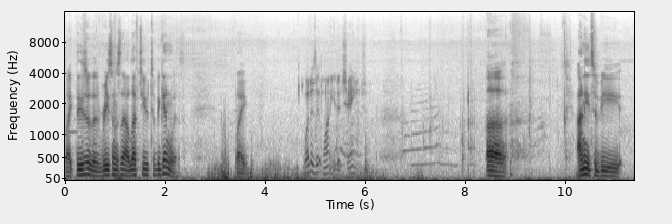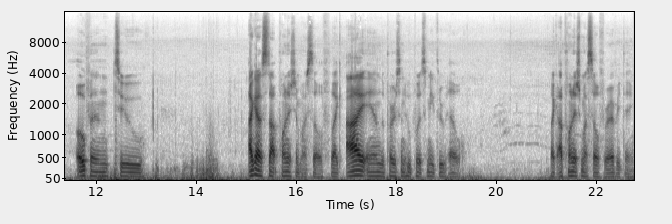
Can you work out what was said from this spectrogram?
like these are the reasons that I left you to begin with." Like What does it want you to change? uh I need to be open to I gotta stop punishing myself. Like I am the person who puts me through hell. Like I punish myself for everything.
